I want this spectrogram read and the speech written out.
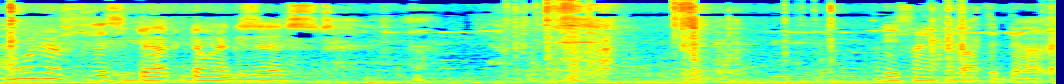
I wonder if this duck don't exist. It'd be funny if I got the duck.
